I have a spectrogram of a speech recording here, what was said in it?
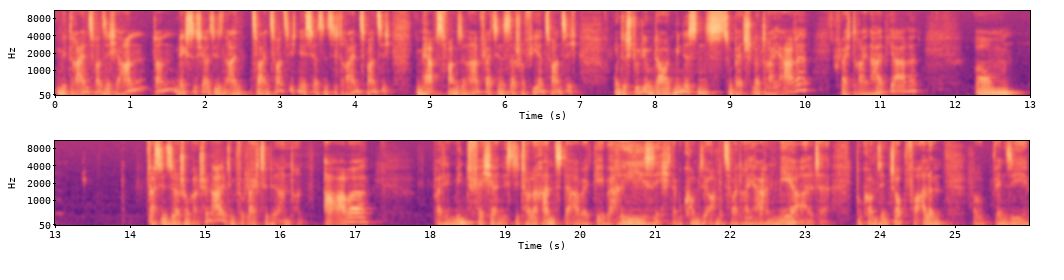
Und mit 23 Jahren dann, nächstes Jahr Sie sind 22, nächstes Jahr sind Sie 23, im Herbst fangen Sie an, vielleicht sind es da schon 24. Und das Studium dauert mindestens zum Bachelor drei Jahre, vielleicht dreieinhalb Jahre. Ähm, das sind sie ja schon ganz schön alt im Vergleich zu den anderen. Aber bei den MINT-Fächern ist die Toleranz der Arbeitgeber riesig. Da bekommen sie auch mit zwei, drei Jahren mehr Alter, bekommen sie einen Job, vor allem äh, wenn sie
